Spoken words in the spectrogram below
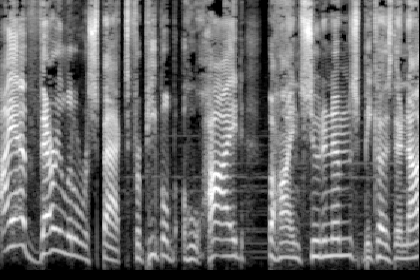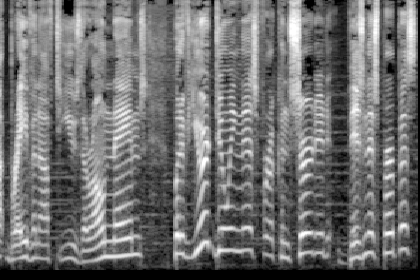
I have very little respect for people who hide behind pseudonyms because they're not brave enough to use their own names. But if you're doing this for a concerted business purpose,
